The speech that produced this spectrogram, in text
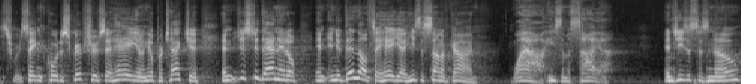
Satan quoted scripture, and said, hey, you know, he'll protect you. And just do that, and, it'll, and, and then they'll say, hey, yeah, he's the Son of God. Wow, he's the Messiah. And Jesus says, no,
